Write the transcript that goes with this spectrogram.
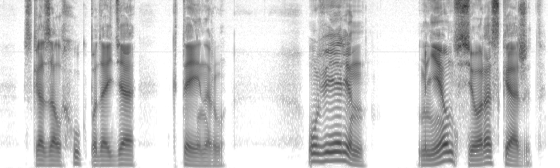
— сказал Хук, подойдя к Тейнеру. «Уверен, мне он все расскажет».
